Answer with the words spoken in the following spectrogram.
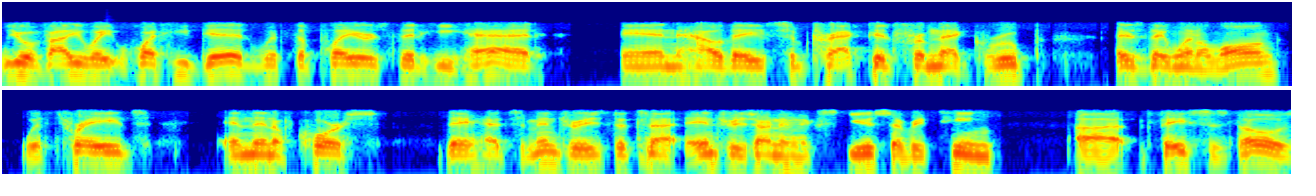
you evaluate what he did with the players that he had and how they subtracted from that group as they went along with trades, and then of course they had some injuries. That's not injuries aren't an excuse. Every team uh, faces those,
